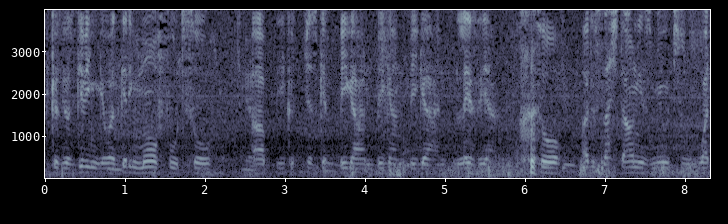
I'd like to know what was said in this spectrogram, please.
because he was giving, he was getting more food, so Yeah. uh, he could just get bigger and bigger and bigger and lazier. so I had to slash down his meal to what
